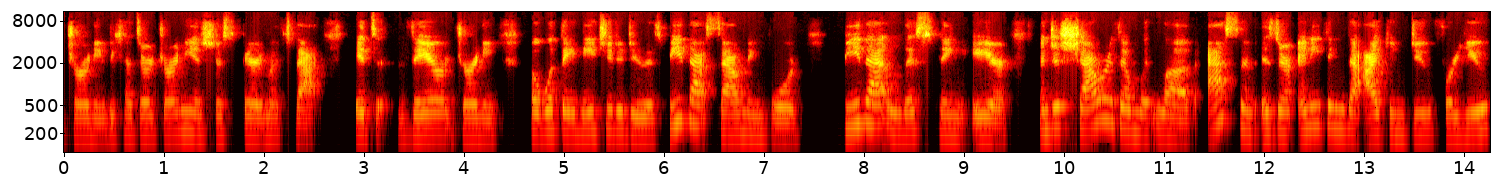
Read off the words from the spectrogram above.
journey because their journey is just very much that it's their journey. But what they need you to do is be that sounding board, be that listening ear, and just shower them with love. Ask them, is there anything that I can do for you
